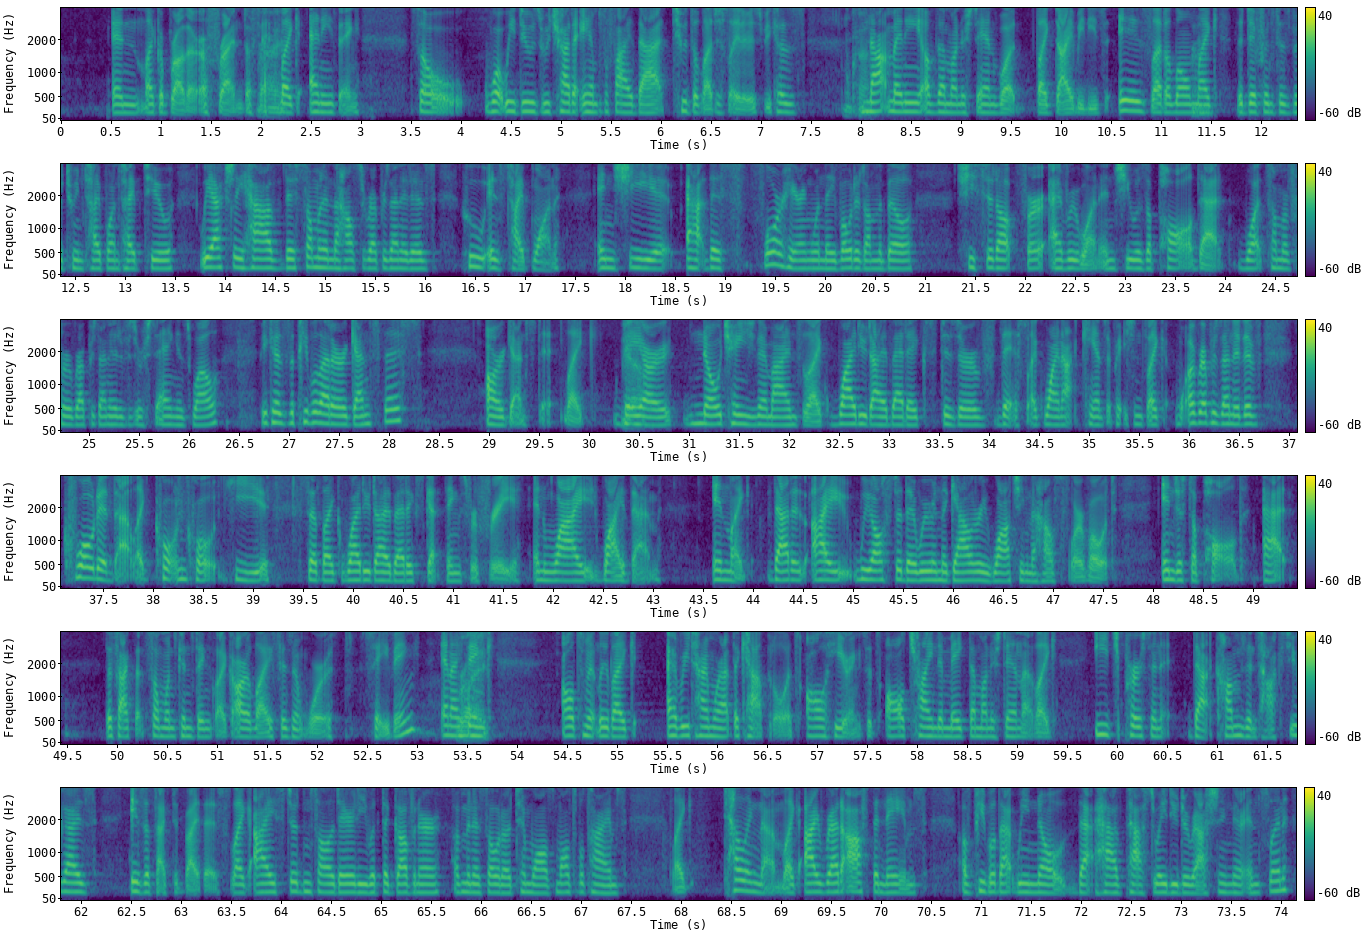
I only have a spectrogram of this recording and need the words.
and like a brother a friend a fa- Right. like anything so what we do is we try to amplify that to the legislators because Okay. not many of them understand what like diabetes is, let alone like the differences between type 1 type 2. We actually have there's someone in the House of Representatives who is type 1 and she at this floor hearing when they voted on the bill, she stood up for everyone and she was appalled at what some of her representatives were saying as well because the people that are against this are against it. Like they Yeah. are no changing their minds. Like why do diabetics deserve this? Like why not cancer patients? Like a representative quoted that, like quote unquote. He said like why do diabetics get things for free and why why them? And like that is I we all stood there. We were in the gallery watching the House floor vote and just appalled at the fact that someone can think like our life isn't worth saving. And I Right. think ultimately like every time we're at the capitol it's all hearings it's all trying to make them understand that like each person that comes and talks to you guys is affected by this like i stood in solidarity with the governor of minnesota tim walz multiple times like telling them like i read off the names of people that we know that have passed away due to rationing their insulin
